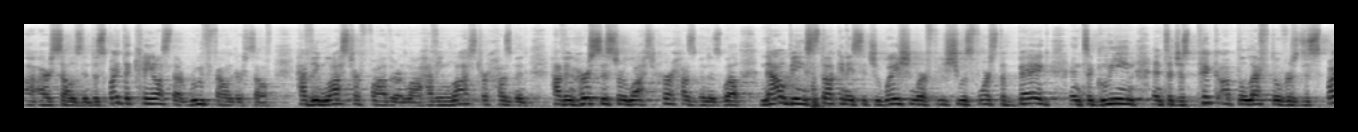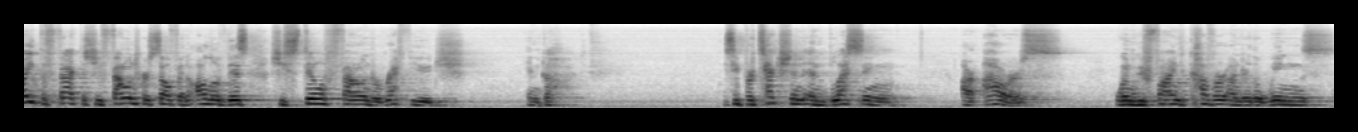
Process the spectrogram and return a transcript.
uh, ourselves in, despite the chaos that Ruth found herself, having lost her father in law, having lost her husband, having her sister lost her husband as well, now being stuck in a situation where she was forced to beg and to glean and to just pick up the leftovers, despite the fact that she found herself in all of this, she still found refuge in God. You see, protection and blessing are ours when we find cover under the wings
